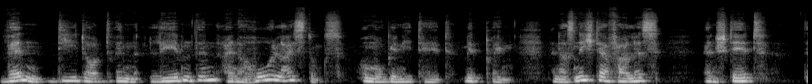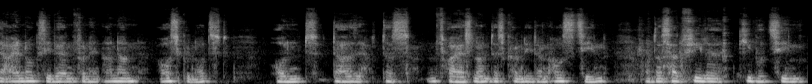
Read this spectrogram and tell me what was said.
wenn die dort drin Lebenden eine hohe Leistungshomogenität mitbringen. Wenn das nicht der Fall ist, entsteht der Eindruck, sie werden von den anderen ausgenutzt. Und da das ein freies Land ist, können die dann ausziehen. Und das hat viele Kibbutzim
